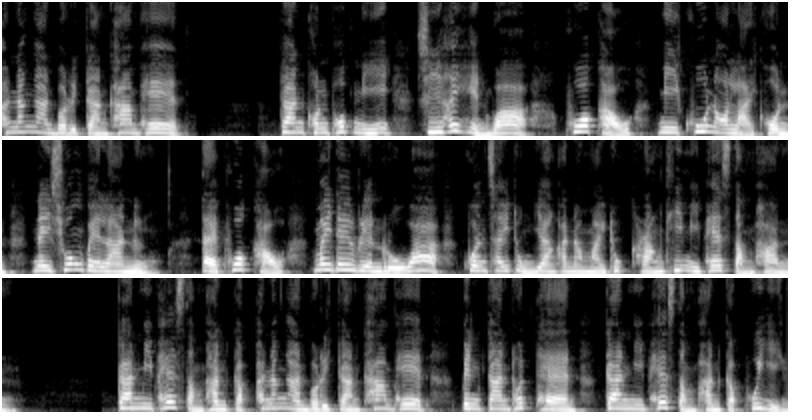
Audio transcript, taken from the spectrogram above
พนักงงานบริการข้ามเพศ การค้นพบนี้ชี้ให้เห็นว่า พวกเขามีคู่นอนหลายคนในช่วงเวลาหนึ่ง แต่พวกเขาไม่ได้เรียนรู้ว่าควรใช้ถุงยางอนามัยทุกครั้งที่มีเพศสัมพันธ์ การมีเพศสัมพันธ์กับพนักงงานบริการข้ามเพศ เป็นการทดแทนการมีเพศสัมพันธ์กับผู้หญิง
